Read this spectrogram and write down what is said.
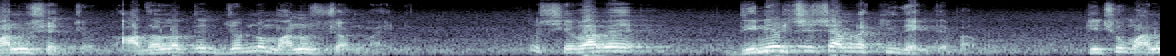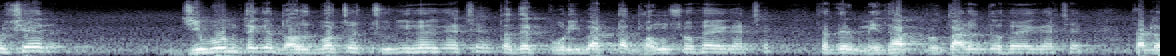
মানুষের জন্য। আদালতের জন্য মানুষ জন্মায়নি। তো সেভাবে দিনের শেষে আমরা কি দেখতে পাবো? কিছু মানুষের জীবন থেকে দশ বছর চুরি হয়ে গেছে, তাদের পরিবারটা ধ্বংস হয়ে গেছে, তাদের মেধা প্রতারিত হয়ে গেছে, তারা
